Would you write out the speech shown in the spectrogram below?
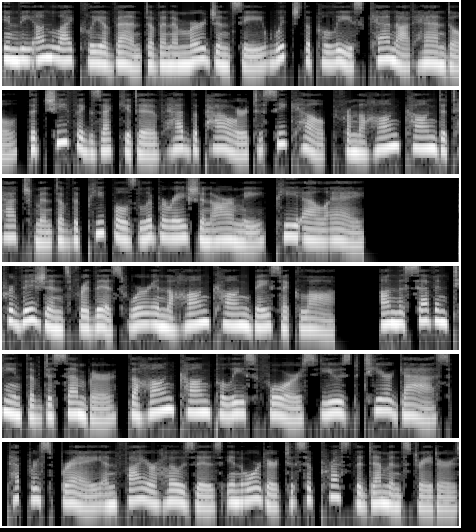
In the unlikely event of an emergency which the police cannot handle, the chief executive had the power to seek help from the Hong Kong detachment of the People's Liberation Army PLA. Provisions for this were in the Hong Kong Basic Law. On 17 December, the Hong Kong police force used tear gas, pepper spray and fire hoses in order to suppress the demonstrators.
